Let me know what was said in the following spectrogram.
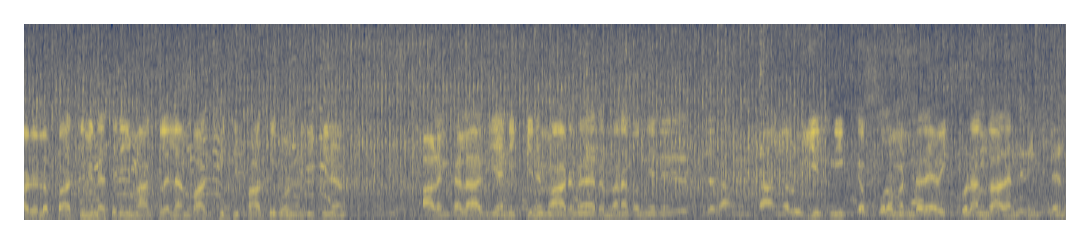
அதில் பார்த்தீங்கன்னா தெரியும்? ஆட்கள் எல்லாம் பார்த்து சுற்றி பார்த்து கொண்டிருக்கிறேன் ஆளுங்கலாதியாக நிற்கணும் ஆடு நேரம் ஆனால் கொஞ்ச நேரத்தில் நாங்கள் நாங்கள் உயிர் நீக்க புறமென்றதை அவை விளங்காதென்று நினைக்கிறேன்.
